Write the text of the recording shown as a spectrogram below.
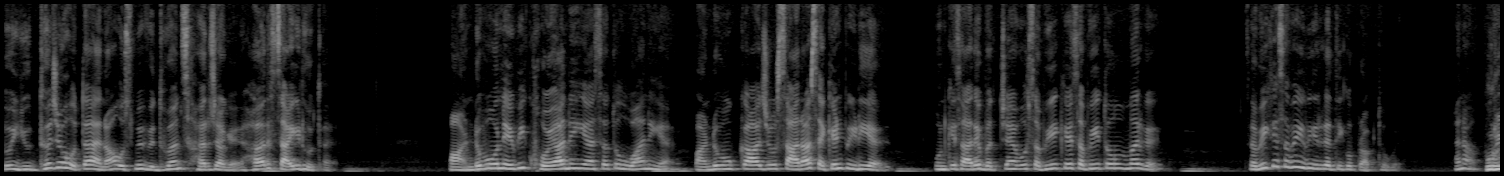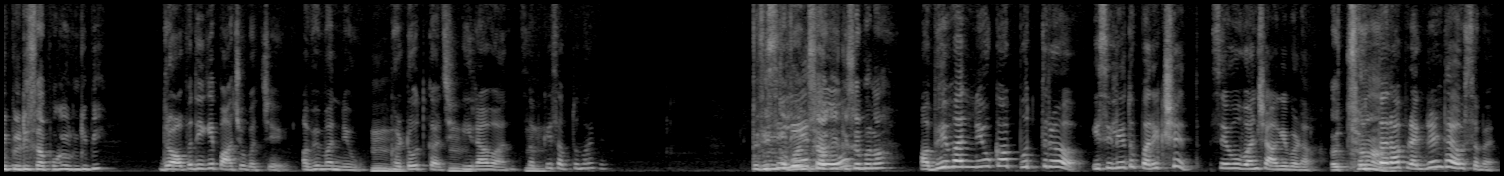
तो युद्ध जो होता है ना उसमें विध्वंस हर जगह हर साइड हम्म। होता है। पांडवों ने भी खोया नहीं ऐसा तो हुआ नहीं है। हम्म। पांडवों का जो सारा सेकेंड पीढ़ी है उनके सारे बच्चे हैं वो सभी के सभी तो मर गए। सभी के सभी वीर गति को प्राप्त हो गए है ना? पूरी पीढ़ी साफ़ हो गई उनकी भी? द्रौपदी के पाँचों बच्चे अभिमन्यु हम्म। घटोत्कच हीरावान हम्म। सबके सब तो मर गए तो इसीलिए तो- किसे बढ़ा? अभिमन्यु का पुत्र इसीलिए तो परीक्षित से वो वंश आगे बढ़ा। अच्छा। उत्तरा प्रेग्नेंट है उस समय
